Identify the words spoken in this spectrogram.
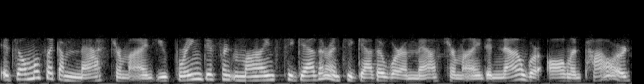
it's almost like a mastermind. You bring different minds together and together we're a mastermind and now we're all empowered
